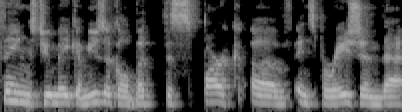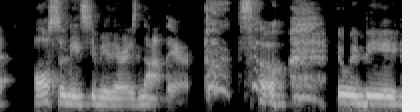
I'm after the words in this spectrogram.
things to make a musical, but the spark of inspiration that also needs to be there is not there. so it would be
